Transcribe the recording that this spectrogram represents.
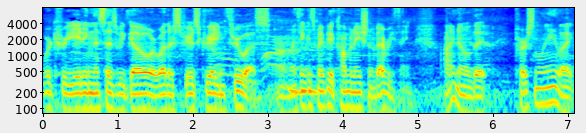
we're creating this as we go or whether spirit's creating through us um, i think it's maybe a combination of everything i know that personally like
